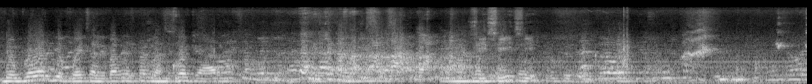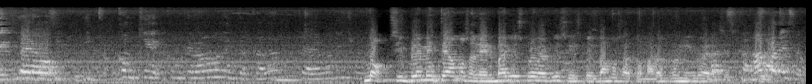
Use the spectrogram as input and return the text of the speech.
De un proverbio puede salir varias perlas. Sí, sí, sí. Pero, ¿con qué, con qué vamos a intercalar? ¿Qué habíamos dicho? No, simplemente vamos a leer varios proverbios y después vamos a tomar otro libro de las escrituras. Ah, por eso.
